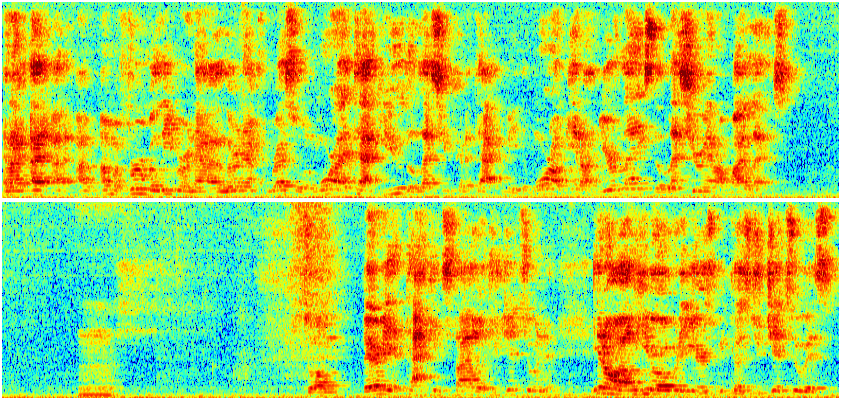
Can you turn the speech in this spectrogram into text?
And I, I, I, am a firm believer in that. I learned that from wrestling. The more I attack you, the less you can attack me. The more I'm in on your legs, the less you're in on my legs. Mm. So I'm very attacking style of jiu-jitsu. And, you know, I'll hear over the years because jiu-jitsu is,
